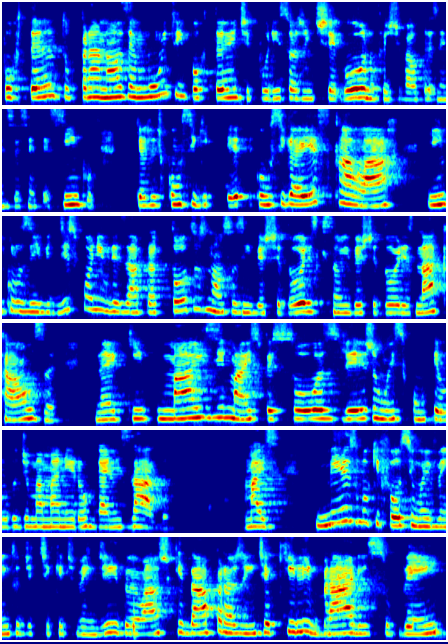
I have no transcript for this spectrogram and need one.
Portanto, para nós é muito importante, por isso a gente chegou no Festival 365, que a gente consiga, consiga escalar e, inclusive, disponibilizar para todos os nossos investidores, que são investidores na causa, né, que mais e mais pessoas vejam esse conteúdo de uma maneira organizada. Mas, mesmo que fosse um evento de ticket vendido, eu acho que dá para a gente equilibrar isso bem,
